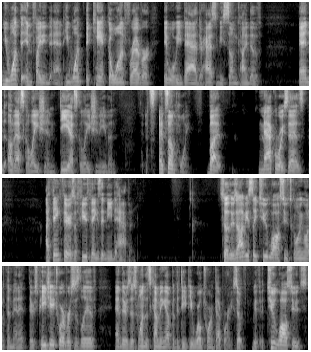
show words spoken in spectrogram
you want the infighting to end. He want it can't go on forever. It will be bad. There has to be some kind of end of escalation, de-escalation even. It's at some point. But McIlroy says, I think there's a few things that need to happen. So there's obviously two lawsuits going on at the minute. There's PGA Tour versus LIV, and there's this one that's coming up with the DP World Tour in February. So we have two lawsuits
